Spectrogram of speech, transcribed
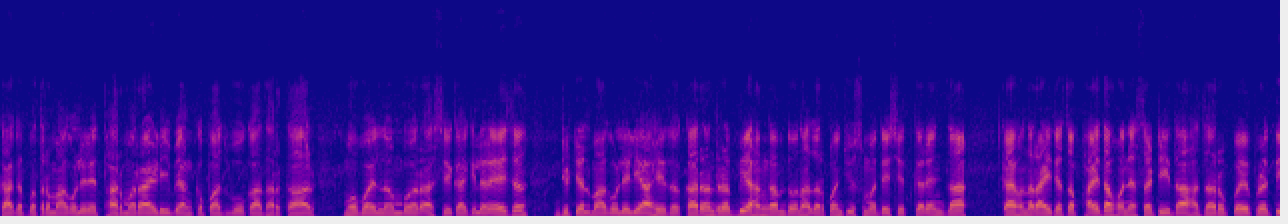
कागदपत्र मागवलेले आहेत. Farmer I D bank passbook Aadhaar card mobile number असे काय केलेले आहे डिटेल मागवलेली आहेत. कारण रब्बी हंगाम दोन हजार पंचवीसमध्ये शेतकऱ्यांना काय होणार आहे? त्याचा फायदा होण्यासाठी दहा हजार रुपये प्रति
